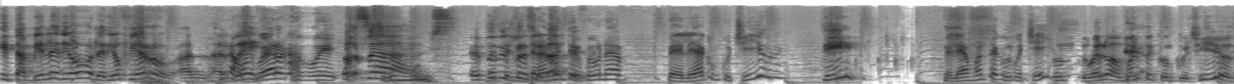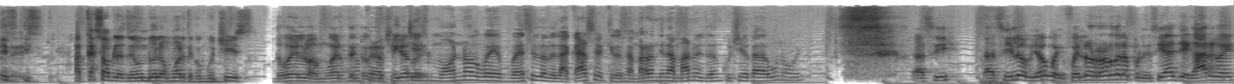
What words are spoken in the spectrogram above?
y también le dio, le dio fierro al, al güey. verga, güey. O sea, esto es Literalmente impresionante. fue una pelea con cuchillos, güey. Sí, Pelea a muerte con cuchillos. un duelo a muerte con cuchillos, güey. ¿Acaso hablas de un duelo a muerte con cuchillos? Duelo a muerte No, con pero cuchillos. pinches monos, güey. Puede ser lo de la cárcel que los amarran de una mano y les dan un cuchillo a cada uno, güey. Así, así lo vio, güey. Fue el horror de la policía al llegar, güey.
